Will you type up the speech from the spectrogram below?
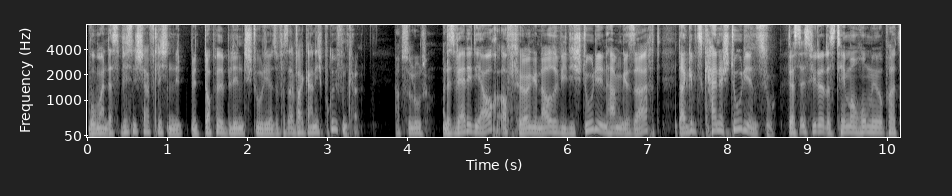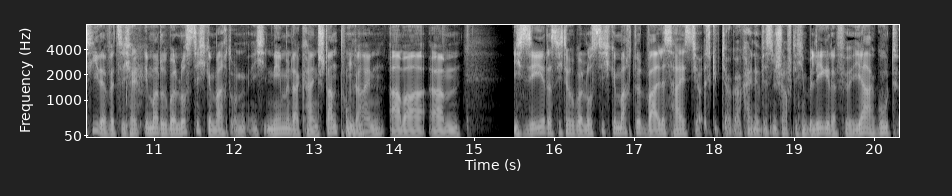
wo man das Wissenschaftliche mit, mit Doppelblindstudien und sowas einfach gar nicht prüfen kann. Absolut. Und das werdet ihr auch oft hören, genauso wie die Studien haben gesagt, da gibt es keine Studien zu. Das ist wieder das Thema Homöopathie. Da wird sich halt immer drüber lustig gemacht und ich nehme da keinen Standpunkt Mhm. ein, aber ähm, ich sehe, dass sich darüber lustig gemacht wird, weil es heißt, ja, es gibt ja gar keine wissenschaftlichen Belege dafür. Ja, gut.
